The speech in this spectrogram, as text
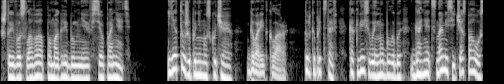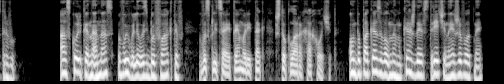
что его слова помогли бы мне все понять. «Я тоже по нему скучаю», — говорит Клара. «Только представь, как весело ему было бы гонять с нами сейчас по острову». «А сколько на нас вывалилось бы фактов», — восклицает Эмори так, что Клара хохочет. «Он бы показывал нам каждое встреченное животное,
